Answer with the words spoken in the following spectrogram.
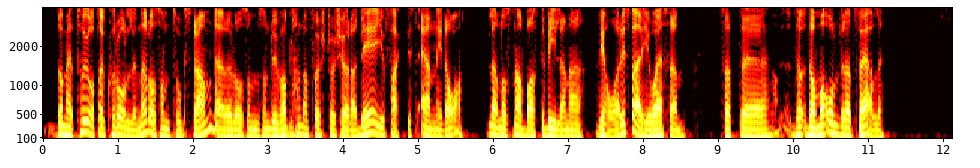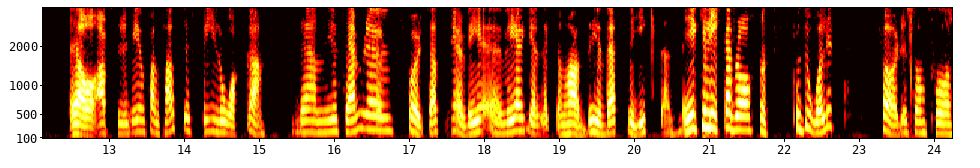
de här Toyota Corollorna då som togs fram där då som, som du var bland de första att köra, det är ju faktiskt än idag bland de snabbaste bilarna vi har i Sverige och SM. Så att eh, de, de har åldrats väl. Ja absolut, det är en fantastisk bil att åka. Den ju sämre förutsättningar ve- vägen liksom hade ju bättre gick den. Den gick ju lika bra på dåligt för det som på,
